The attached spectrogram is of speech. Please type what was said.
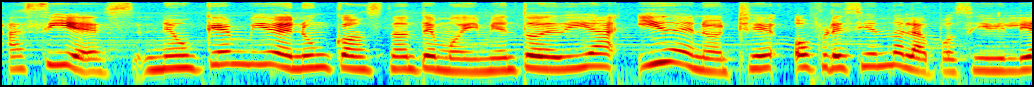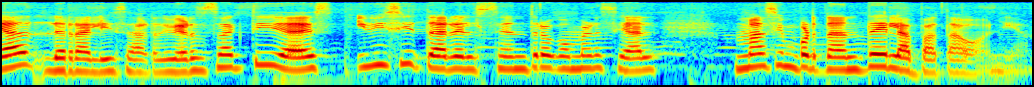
Así es, Neuquén vive en un constante movimiento de día y de noche, ofreciendo la posibilidad de realizar diversas actividades y visitar el centro comercial más importante de la Patagonia.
